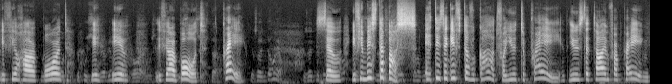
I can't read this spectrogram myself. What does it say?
if you are bored, if, if, if you are bored, pray. So if you miss the bus, it is a gift of God for you to pray. Use the time for praying.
